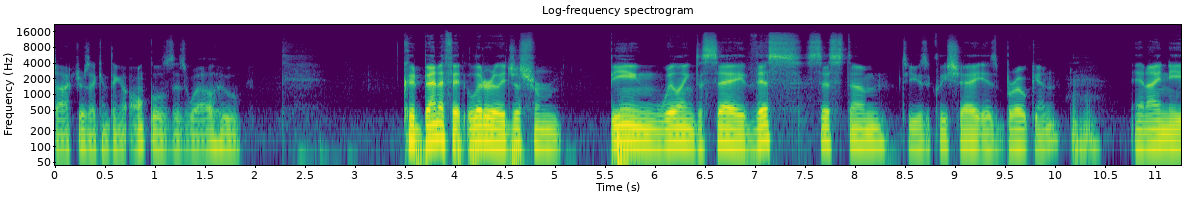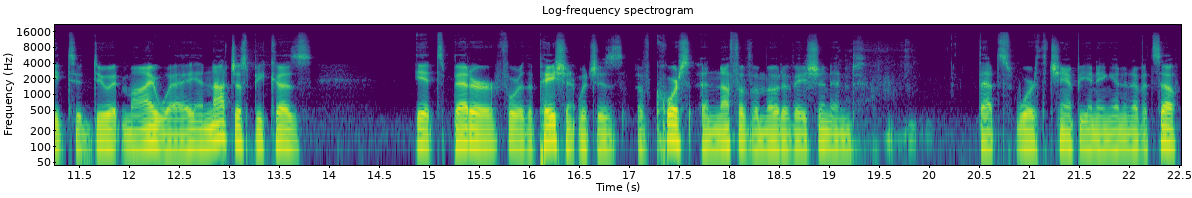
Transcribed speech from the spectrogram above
doctors, I can think of uncles as well, who could benefit literally just from being willing to say, this system, to use a cliche, is broken. Mm-hmm. And I need to do it my way. And not just because it's better for the patient, which is, of course, enough of a motivation and that's worth championing in and of itself.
